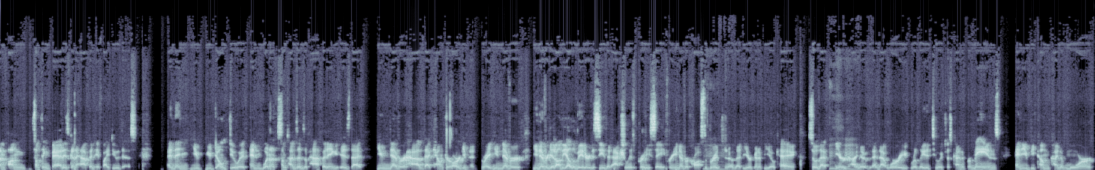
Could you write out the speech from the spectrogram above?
I'm, I'm, something bad is going to happen if I do this. And then you, you don't do it. And what sometimes ends up happening is that you never have that counter argument, right? You never, you never get on the elevator to see that actually it's pretty safe, or you never cross the bridge to Mm. know that you're going to be okay. So that fear Mhm. kind of and that worry related to it just kind of remains, and you become kind of more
